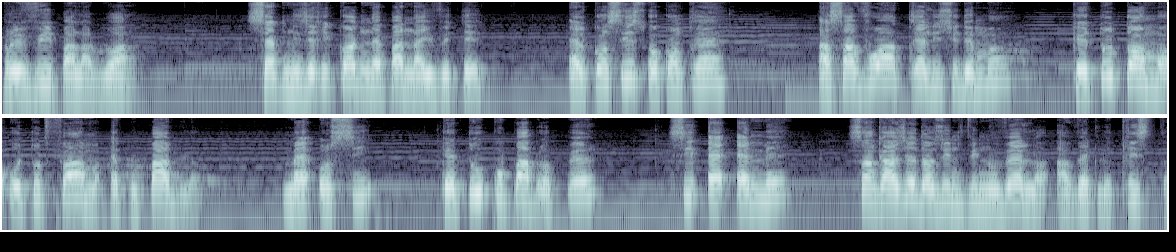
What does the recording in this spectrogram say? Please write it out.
prévue par la loi. Cette miséricorde n'est pas naïveté. Elle consiste au contraire à savoir très lucidement que tout homme ou toute femme est coupable, mais aussi que tout coupable peut, s'il est aimé, s'engager dans une vie nouvelle avec le Christ.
